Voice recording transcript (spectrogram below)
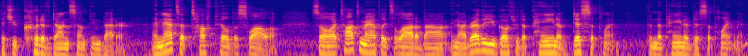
that you could have done something better. And that's a tough pill to swallow. So I talk to my athletes a lot about, you know, I'd rather you go through the pain of discipline than the pain of disappointment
